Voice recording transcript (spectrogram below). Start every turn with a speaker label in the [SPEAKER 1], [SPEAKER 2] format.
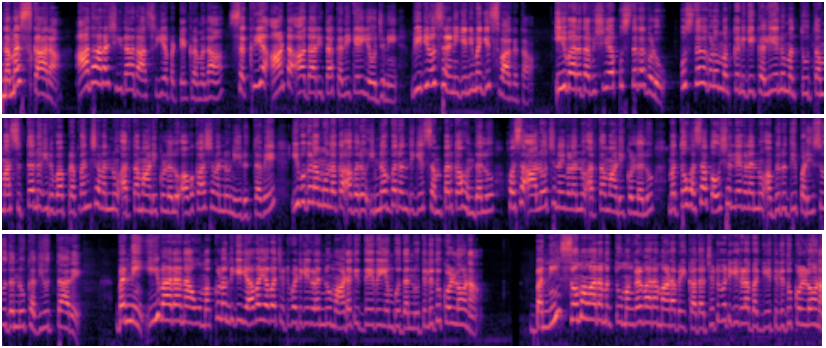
[SPEAKER 1] ನಮಸ್ಕಾರ. ಆಧಾರಶೀಲ ರಾಷ್ಟ್ರೀಯ ಪಠ್ಯಕ್ರಮದ ಸಕ್ರಿಯ ಆಟ ಆಧಾರಿತ ಕಲಿಕೆ ಯೋಜನೆ ವಿಡಿಯೋ ಸರಣಿಗೆ ನಿಮಗೆ ಸ್ವಾಗತ. ಈ ವಾರದ ವಿಷಯ ಪುಸ್ತಕಗಳು. ಪುಸ್ತಕಗಳು ಮಕ್ಕಳಿಗೆ ಕಲಿಯಲು ಮತ್ತು ತಮ್ಮ ಸುತ್ತಲೂ ಇರುವ ಪ್ರಪಂಚವನ್ನು ಅರ್ಥ ಮಾಡಿಕೊಳ್ಳಲು ಅವಕಾಶವನ್ನು ನೀಡುತ್ತವೆ. ಇವುಗಳ ಮೂಲಕ ಅವರು ಇನ್ನೊಬ್ಬರೊಂದಿಗೆ ಸಂಪರ್ಕ ಹೊಂದಲು, ಹೊಸ ಆಲೋಚನೆಗಳನ್ನು ಅರ್ಥ ಮಾಡಿಕೊಳ್ಳಲು ಮತ್ತು ಹೊಸ ಕೌಶಲ್ಯಗಳನ್ನು ಅಭಿವೃದ್ಧಿಪಡಿಸುವುದನ್ನು ಕಲಿಯುತ್ತಾರೆ. ಬನ್ನಿ, ಈ ವಾರ ನಾವು ಮಕ್ಕಳೊಂದಿಗೆ ಯಾವ ಯಾವ ಚಟುವಟಿಕೆಗಳನ್ನು ಮಾಡಲಿದ್ದೇವೆ ಎಂಬುದನ್ನು ತಿಳಿದುಕೊಳ್ಳೋಣ. ಬನ್ನಿ, ಸೋಮವಾರ ಮತ್ತು ಮಂಗಳವಾರ ಮಾಡಬೇಕಾದ ಚಟುವಟಿಕೆಗಳ ಬಗ್ಗೆ ತಿಳಿದುಕೊಳ್ಳೋಣ.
